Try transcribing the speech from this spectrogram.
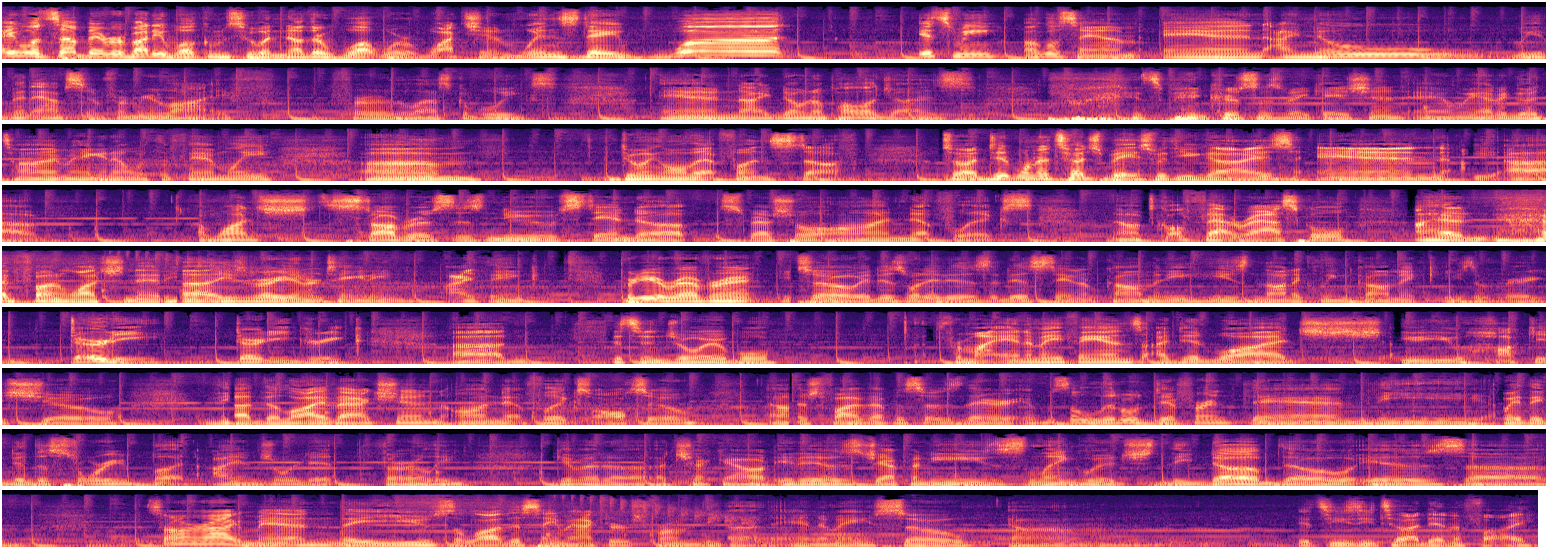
Hey, what's up, everybody? Welcome to another What We're Watching Wednesday. What? It's me, Unkle Sam, and I know we've been absent from your life for the last couple weeks, and I don't apologize. It's been Christmas vacation, and we had a good time hanging out with the family, um, doing all that fun stuff. So I did want to touch base with you guys, and uh, I watched Stavros' new stand-up special on Netflix. Now it's called Fat Rascal. I had had fun watching it. Uh, he's very entertaining, I think. Pretty irreverent, so it is what it is. It is stand-up comedy. He's not a clean comic. He's a very dirty, dirty Greek. Um, it's enjoyable. For my anime fans, I did watch Yu Yu Hakusho, the, uh, the live action on Netflix. Also, uh, there's five episodes there. It was a little different than the way they did the story, but I enjoyed it thoroughly. Give it a, a check out. It is Japanese language. The dub though is. Uh, it's all right, man. They used a lot of the same actors from the, uh, the anime, so um, it's easy to identify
